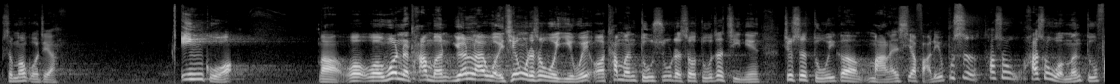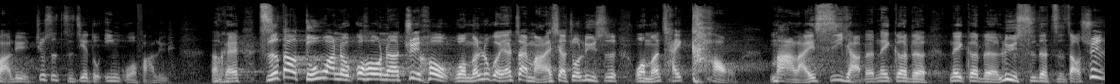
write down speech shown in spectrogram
什么国家？英国。啊，我我问了他们，原来我以前我的时候，我以为哦，他们读书的时候读这几年就是读一个马来西亚法律，不是？他说他说我们读法律就是直接读英国法律。OK，直到读完了过后呢，最后我们如果要在马来西亚做律师，我们才考马来西亚的那个的那个的律师的执照。所以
